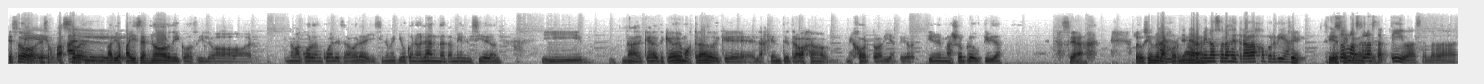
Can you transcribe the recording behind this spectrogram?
Eso, Eh, eso pasó al- en varios países nórdicos y lo no me acuerdo en cuáles ahora, y si no me equivoco en Holanda también lo hicieron. Y nada, quedó, quedó demostrado de que la gente trabaja mejor todavía, que tienen mayor productividad. O sea, reduciendo la al jornada. tener menos horas de trabajo por día. Sí, Sí, que son más horas activas, en verdad.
